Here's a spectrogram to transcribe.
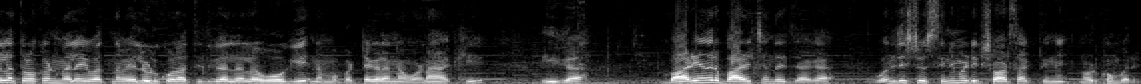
ಎಲ್ಲ ತೊಳ್ಕೊಂಡ್ಮೇಲೆ ಇವತ್ತು ನಾವು ಎಲ್ಲಿ ಉಳ್ಕೊಳತ್ತಿದ್ವಿ, ಅಲ್ಲೆಲ್ಲ ಹೋಗಿ ನಮ್ಮ ಬಟ್ಟೆಗಳನ್ನು ಒಣ ಹಾಕಿ, ಈಗ ಬಾಡಿ ಅಂದ್ರೆ ಭಾರಿ ಚಂದ ಜಾಗ. ಒಂದಿಷ್ಟು ಸಿನಿಮೆಟಿಕ್ ಶಾರ್ಟ್ಸ್ ಹಾಕ್ತೀನಿ ನೋಡ್ಕೊಂಬರ್ರಿ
